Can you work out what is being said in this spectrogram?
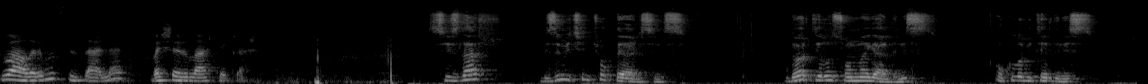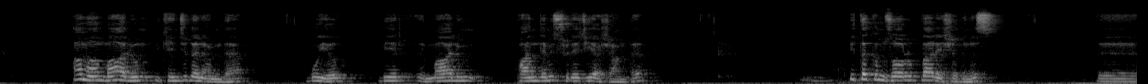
Dualarımız sizlerle. Başarılar tekrar. Sizler bizim için çok değerlisiniz. 4 yılın sonuna geldiniz. Okulu bitirdiniz. Ama malum ikinci dönemde bu yıl bir e, malum pandemi süreci yaşandı. Bir takım zorluklar yaşadınız. Ee,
